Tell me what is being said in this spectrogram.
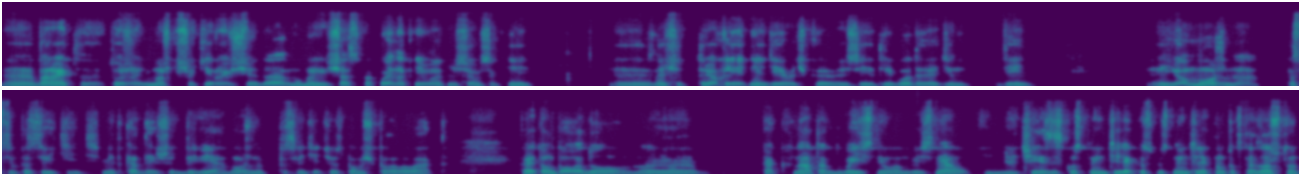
Э, барайта тоже немножко шокирующая, да, но мы сейчас спокойно к нему отнесемся, к ней. Э, значит, трехлетняя девочка, если ей три года и один день, ее можно посвятить, меткадышит, бивиа, можно посвятить ее с помощью полового акта. По этому поводу, э, как Натан выяснил, он выяснял через искусственный интеллект. Искусственный интеллект нам подсказал, что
